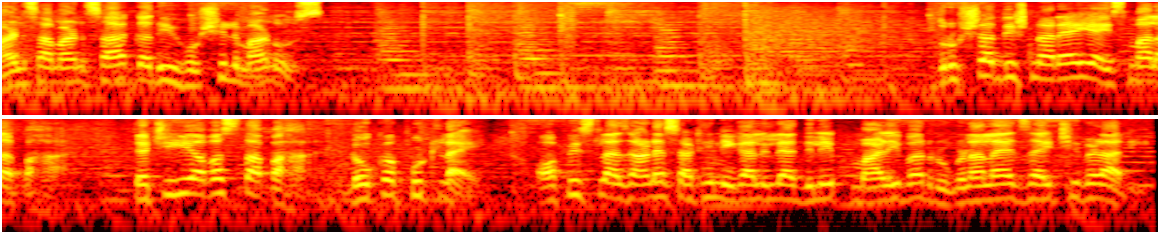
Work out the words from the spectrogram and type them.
माणसा माणसा कधी होशील माणूस. दृश्यात दिसणाऱ्या या इस्माला पहा. त्याची ही अवस्था पहा. डोकं फुटलंय. ऑफिसला जाण्यासाठी निघालेल्या दिलीप माळीवर रुग्णालयात जायची वेळ आली.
